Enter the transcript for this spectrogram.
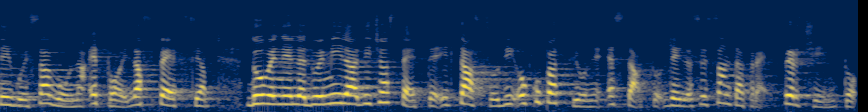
segue Savona e poi La Spezia, dove nel 2017 il tasso di occupazione è stato del 63%.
